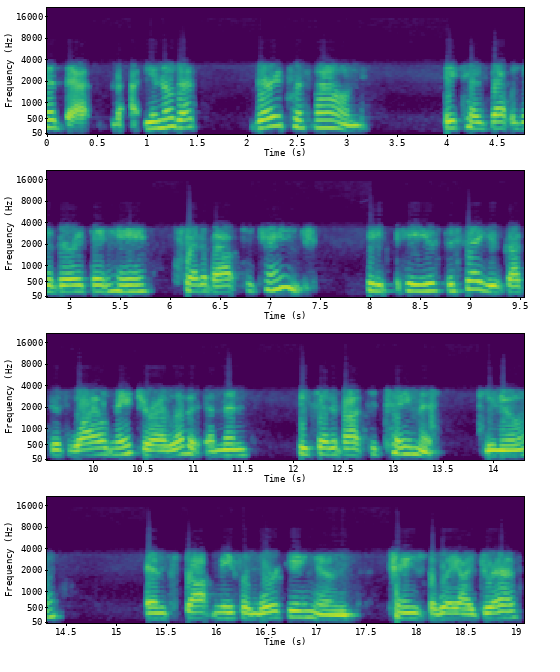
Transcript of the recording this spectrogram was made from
said that. You know, that's very profound because that was the very thing he set about to change. He he used to say, "You've got this wild nature. I love it," and then he set about to tame it. You know, and stop me from working and change the way I dressed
